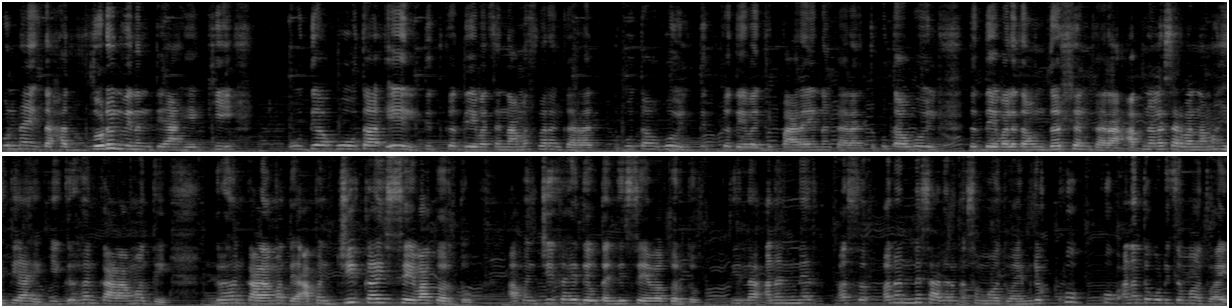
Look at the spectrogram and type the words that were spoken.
पुन्हा एकदा हात जोडून विनंती आहे की उद्या होता येईल तितकं देवाचं नामस्मरण करा. होता होईल तितकं देवाची पारायण करा. होता होईल तर देवाला जाऊन दर्शन करा. आपणाला सर्वांना माहिती आहे की ग्रहण काळामध्ये ग्रहण काळामध्ये आपण जी काही सेवा करतो आपण जी काही देवतांची सेवा करतो तिला अनन्य असं अनन्य साधारण असं महत्त्व आहे. म्हणजे खूप खूप अनंत कोटीचं महत्त्व आहे.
